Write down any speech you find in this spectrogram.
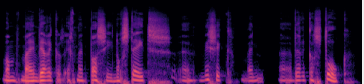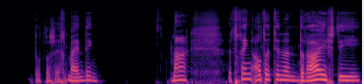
want mijn werk is echt mijn passie. Nog steeds uh, mis ik mijn uh, werk als tolk. Dat was echt mijn ding. Maar het ging altijd in een drive die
